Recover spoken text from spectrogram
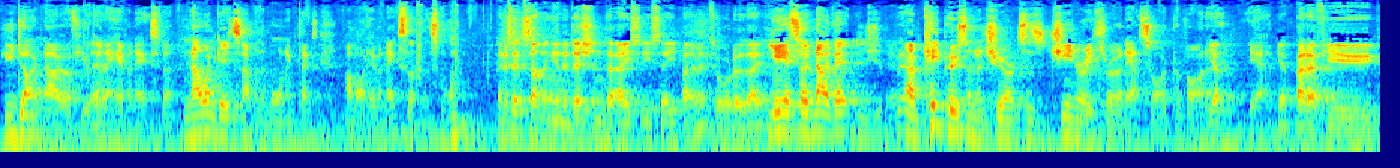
You don't know if you're yeah. going to have an accident. No one gets up in the morning thinks, I might have an accident this morning. And is that something in addition to ACC payments, or do they? Yeah, so no, that um, key person insurance is generally through an outside provider. Yep. Yeah. Yep. But if you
